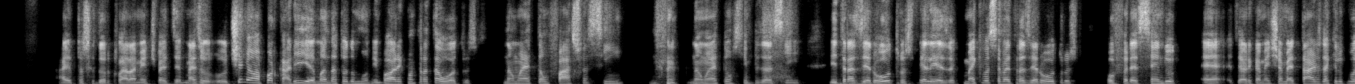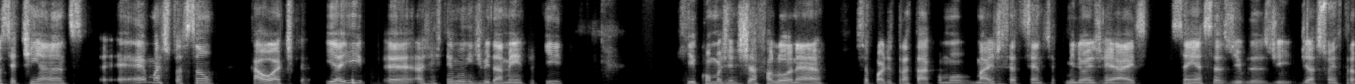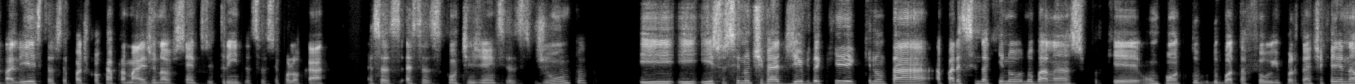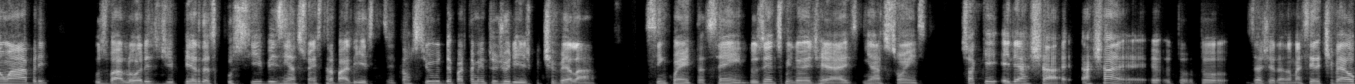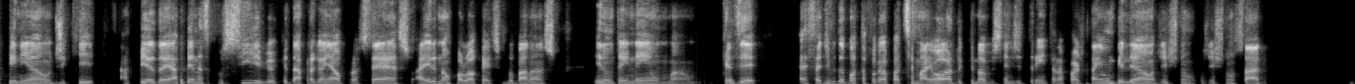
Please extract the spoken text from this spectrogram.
Aí o torcedor claramente vai dizer, mas o, o time é uma porcaria, manda todo mundo embora e contrata outros. Não é tão fácil assim. não é tão simples assim. E trazer outros, beleza. Como é que você vai trazer outros oferecendo, é, teoricamente, a metade daquilo que você tinha antes? É, é uma situação caótica. E aí, é, a gente tem um endividamento aqui, que, como a gente já falou, né, você pode tratar como mais de 700 milhões de reais sem essas dívidas de, de ações trabalhistas, você pode colocar para mais de 930 se você colocar essas, essas contingências junto, e, e, isso se não tiver dívida que, que não está aparecendo aqui no, no balanço, porque um ponto do, do, Botafogo importante é que ele não abre os valores de perdas possíveis em ações trabalhistas. Então, se o departamento jurídico tiver lá 50, 100, 200 milhões de reais em ações, só que ele achar, achar eu estou exagerando, mas se ele tiver a opinião de que a perda é apenas possível, que dá para ganhar o processo, aí ele não coloca isso no balanço e não tem nenhuma. Quer dizer, essa dívida do Botafogo ela pode ser maior do que 930, ela pode estar em um bilhão, a gente não, a gente não sabe.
